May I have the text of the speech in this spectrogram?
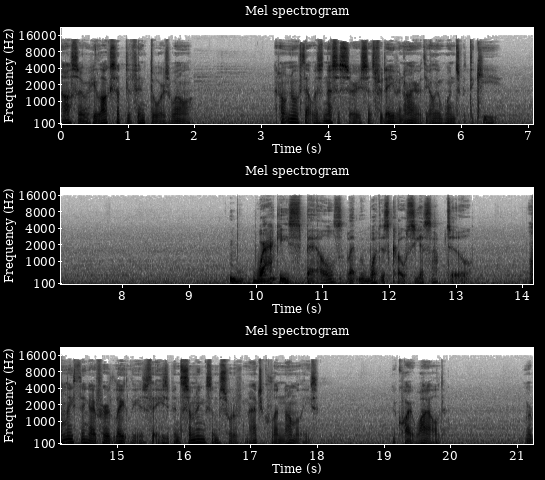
Also, he locks up the vent door as well. I don't know if that was necessary since Fadave and I are the only ones with the key. Wacky spells? What is Cosius up to? Only thing I've heard lately is that he's been summoning some sort of magical anomalies. They're quite wild. Or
